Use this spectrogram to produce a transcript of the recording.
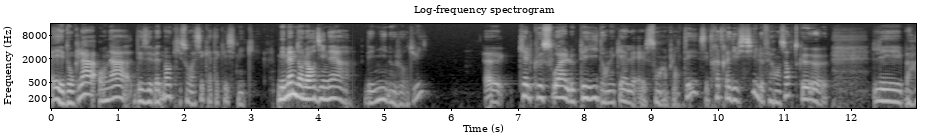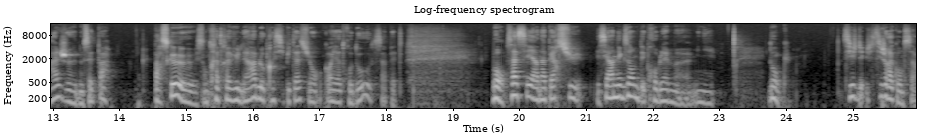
Et donc là, on a des événements qui sont assez cataclysmiques. Mais même dans l'ordinaire des mines aujourd'hui, euh, quel que soit le pays dans lequel elles sont implantées, c'est très très difficile de faire en sorte que les barrages ne cèdent pas. Parce qu'ils euh, sont très très vulnérables aux précipitations. Quand il y a trop d'eau, ça pète. Bon, ça c'est un aperçu, et c'est un exemple des problèmes euh, miniers. Donc, si je, raconte ça,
